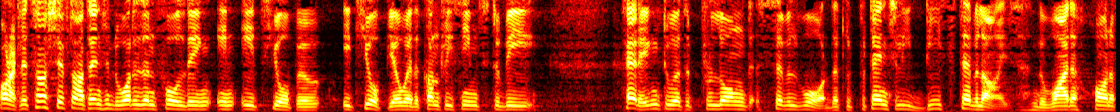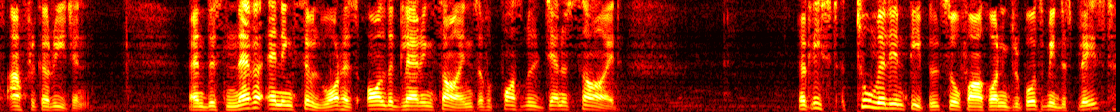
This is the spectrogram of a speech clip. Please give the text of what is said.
All right, let's now shift our attention to what is unfolding in Ethiopia, Ethiopia, where the country seems to be heading towards a prolonged civil war that could potentially destabilize the wider Horn of Africa region. And this never-ending civil war has all the glaring signs of a possible genocide. At least 2 million people so far, according to reports, have been displaced,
